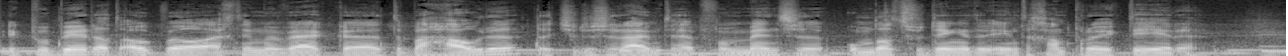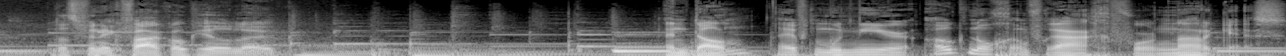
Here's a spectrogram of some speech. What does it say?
ik probeer dat ook wel echt in mijn werk eh, te behouden. Dat je dus ruimte hebt voor mensen om dat soort dingen erin te gaan projecteren. Dat vind ik vaak ook heel leuk. En dan heeft Moenier ook nog een vraag voor Narges.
